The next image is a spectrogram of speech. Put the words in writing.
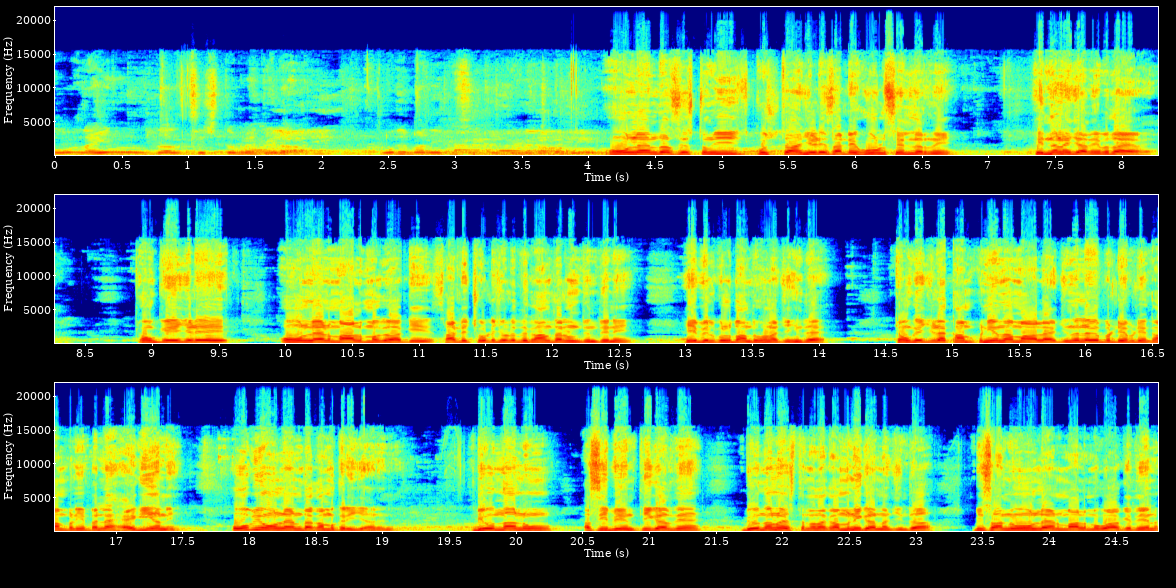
ਆਨਲਾਈਨ ਦਾ ਸਿਸਟਮ ਹੈ ਜਿਹੜਾ ਉਹਦੇ ਬਾਰੇ ਤੁਸੀਂ ਕੀ ਕਹਿਣਾ ਚਾਹੁੰਦੇ ਹੋ ਆਨਲਾਈਨ ਦਾ ਸਿਸਟਮ ਜੀ ਕੁਛ ਤਾਂ ਜਿਹੜੇ ਸਾਡੇ ਹੋਲਸੇਲਰ ਨੇ ਇਹਨਾਂ ਨੇ ਜ਼ਿਆਦਾ ਵਧਾਇਆ ਹੋਇਆ। ਕਿਉਂਕਿ ਇਹ ਜਿਹੜੇ ਆਨਲਾਈਨ ਮਾਲ ਮੰਗਾ ਕੇ ਸਾਡੇ ਛੋਟੇ ਛੋਟੇ ਦੁਕਾਨਦਾਰਾਂ ਨੂੰ ਦਿੰਦੇ ਨੇ ਇਹ ਬਿਲਕੁਲ ਬੰਦ ਹੋਣਾ ਚਾਹੀਦਾ ਹੈ। ਕਿਉਂਕਿ ਜਿਹੜਾ ਕੰਪਨੀਆਂ ਦਾ ਮਾਲ ਹੈ ਜਿਨ੍ਹਾਂ ਲਈ ਵੱਡੀਆਂ ਵੱਡੀਆਂ ਕੰਪਨੀਆਂ ਪਹਿਲਾਂ ਹੈਗੀਆਂ ਨੇ, ਉਹ ਵੀ ਆਨਲਾਈਨ ਦਾ ਕੰਮ ਕਰੀ ਜਾ ਰਹੇ ਨੇ। ਵੀ ਉਹਨਾਂ ਨੂੰ ਅਸੀਂ ਬੇਨਤੀ ਕਰਦੇ ਹਾਂ ਵੀ ਉਹਨਾਂ ਨੂੰ ਇਸ ਤਰ੍ਹਾਂ ਦਾ ਕੰਮ ਨਹੀਂ ਕਰਨਾ ਚਾਹੀਦਾ, ਵੀ ਸਾਨੂੰ ਆਨਲਾਈਨ ਮਾਲ ਮੰਗਵਾ ਕੇ ਦੇਣ।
